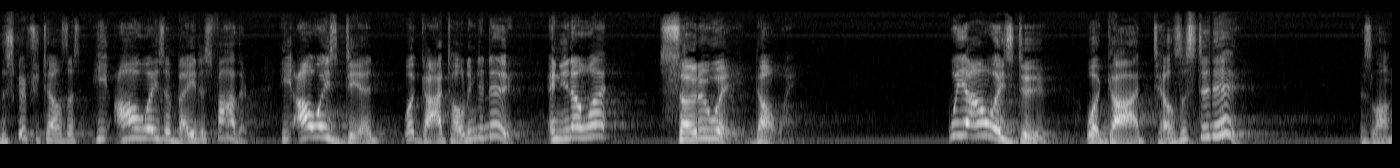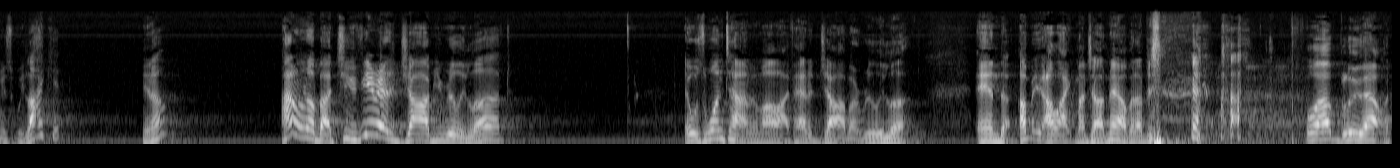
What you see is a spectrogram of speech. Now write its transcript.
the scripture tells us he always obeyed his Father. He always did what God told him to do. And you know what? So do we, don't we? We always do what God tells us to do, as long as we like it, you know? I don't know about you. Have you ever had a job you really loved? There was one time in my life I had a job I really loved. And uh, I mean, I like my job now, but I'm just, well, I blew that one.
